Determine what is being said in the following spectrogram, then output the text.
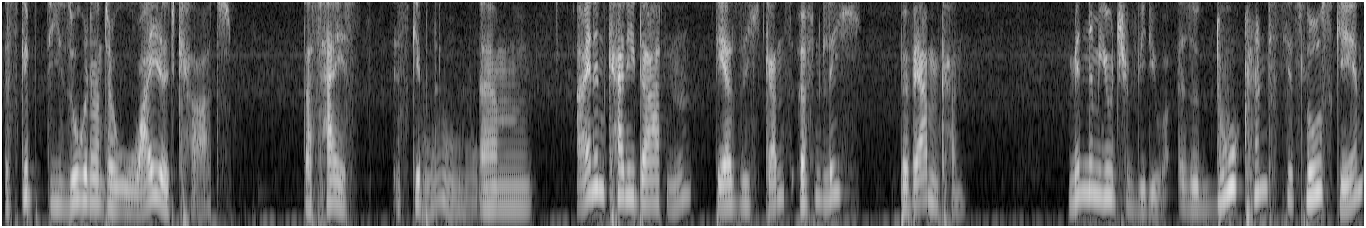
es gibt die sogenannte Wildcard. Das heißt, es gibt Uh. ähm, einen Kandidaten, der sich ganz öffentlich bewerben kann. Mit einem YouTube-Video. Also du könntest jetzt losgehen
